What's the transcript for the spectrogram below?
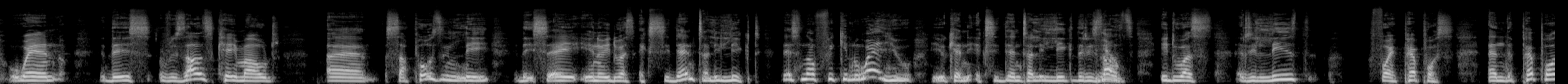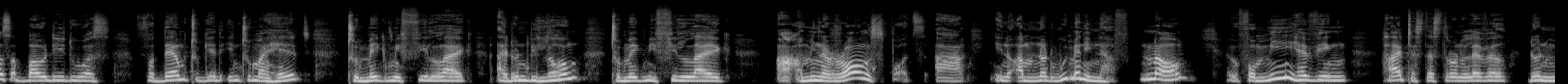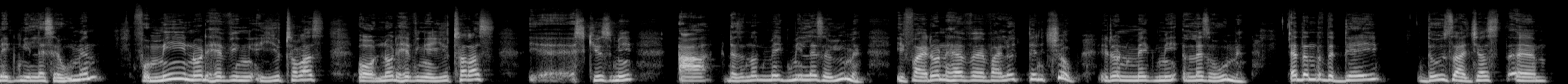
when these results came out, uh, supposedly they say you know it was accidentally leaked. There's no freaking way you you can accidentally leak the results. It was released for a purpose, and the purpose about it was for them to get into my head to make me feel like I don't belong, to make me feel like uh, I'm in a wrong spot. Uh, you know, I'm not women enough. No, for me, having high testosterone level don't make me less a woman. For me, not having a uterus or not having a uterus, uh, excuse me, uh, does not make me less a woman. If I don't have a fallopian tube, it don't make me less a woman. At the end of the day, those are just um,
